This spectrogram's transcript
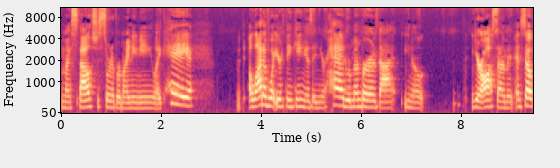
my spouse just sort of reminding me like, "Hey, a lot of what you're thinking is in your head. Remember that, you know, you're awesome." And and so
